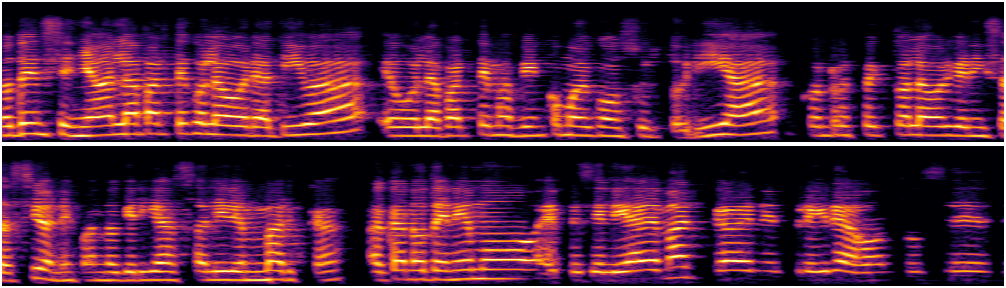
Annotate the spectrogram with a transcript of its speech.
no te enseñaban la parte colaborativa eh, o la parte más bien como de consultoría con respecto a las organizaciones cuando querías salir en marca. Acá no tenemos especialidad de marca en el pregrado, entonces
